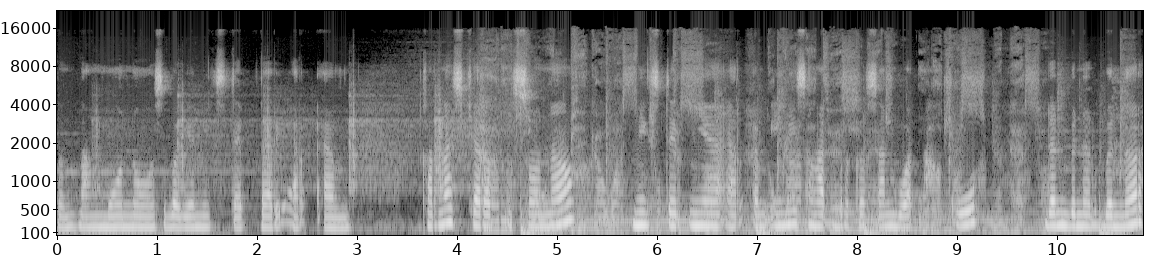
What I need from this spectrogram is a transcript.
tentang Mono sebagai mixtape dari RM karena secara personal mixtape-nya RM ini sangat berkesan buat aku dan bener-bener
